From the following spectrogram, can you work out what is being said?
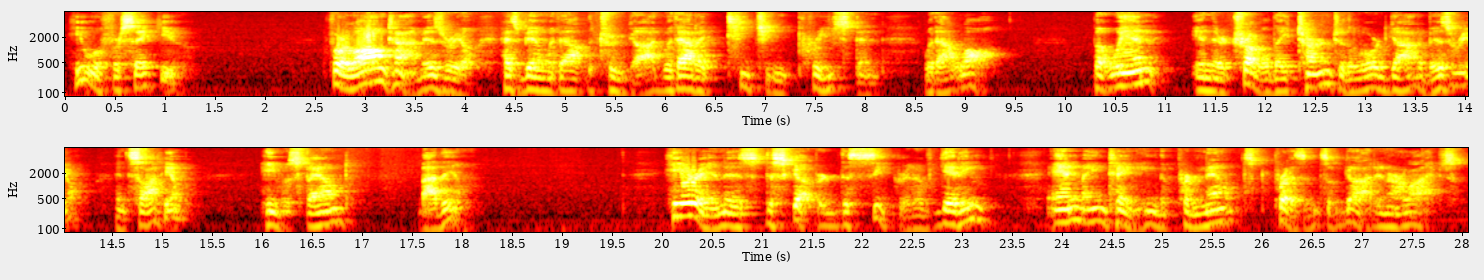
he will forsake you. For a long time, Israel has been without the true God, without a teaching priest, and without law. But when, in their trouble, they turned to the Lord God of Israel and sought him, he was found by them. Herein is discovered the secret of getting and maintaining the pronounced presence of God in our lives.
